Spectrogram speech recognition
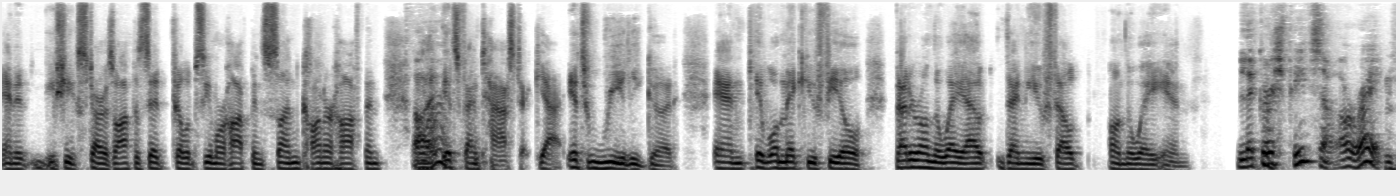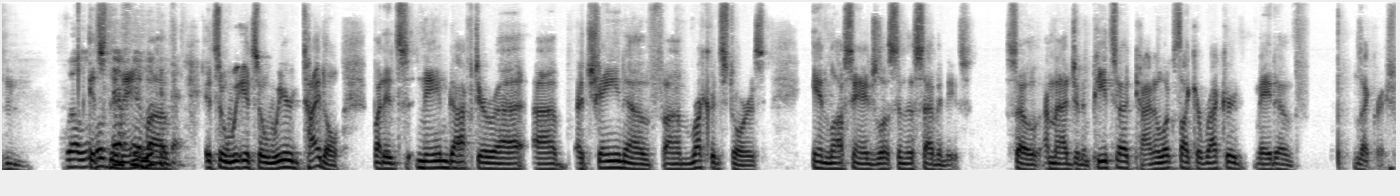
and it, she stars opposite Philip Seymour Hoffman's son, Connor Hoffman. Oh, Uh, wow. It's fantastic. Yeah, it's really good, and it will make you feel better on the way out than you felt on the way in. Licorice Pizza. All right. Well, It's we'll the name of it's a it's a weird title, but it's named after a a, a chain of um, record stores in Los Angeles in the seventies. So imagine a pizza kind of looks like a record made of licorice.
